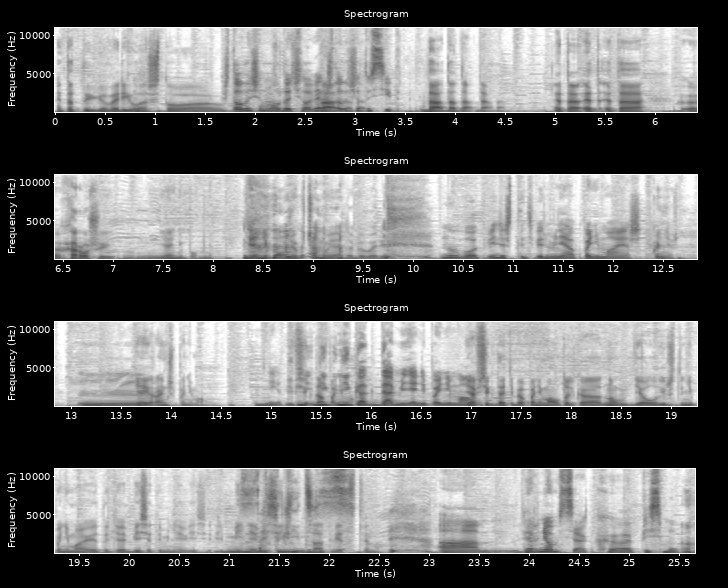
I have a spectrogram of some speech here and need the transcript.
Это ты говорила, что... Что он еще молодой человек, что он еще тусит. Да, да, да, да, да. Это, это, это э, хороший... Я не помню. Я не помню, к чему я это говорил. Ну вот, видишь, ты теперь меня понимаешь. Конечно. Я и раньше понимал. Нет, и всегда ни- ни- понимал. никогда меня не понимал. Я всегда тебя понимал, только, ну, делал вид, что не понимаю, это тебя бесит и меня весит. Меня веселит, соответственно. А, вернемся к письму. Ага.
